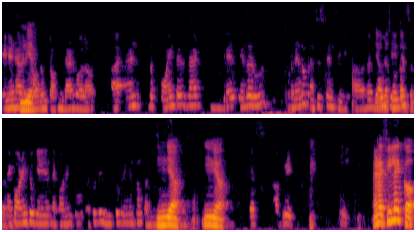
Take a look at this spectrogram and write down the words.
They didn't have any Yeah. problem chalking that goal out. Uh, and the point is that there is a rule, but there's no consistency. Uh, the Yeah, rule there's no changes consistency. according to games, according to so they need to bring in some Mm, consistency. Yeah, Mm, yeah, Yes, agreed. and I feel like uh,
